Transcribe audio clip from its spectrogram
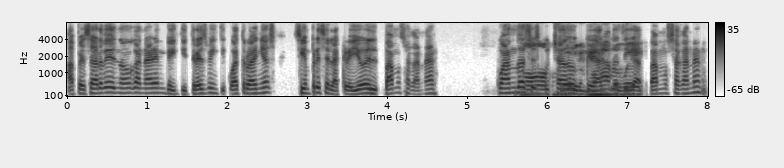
a pesar de no ganar en 23, 24 años, siempre se la creyó el vamos a ganar. ¿Cuándo has pues, escuchado que Atlas diga vamos a ganar?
